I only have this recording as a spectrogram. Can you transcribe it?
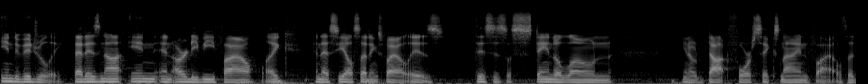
individually. That is not in an RDB file like an SEL settings file is this is a standalone, you know, .469 file. It's a,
